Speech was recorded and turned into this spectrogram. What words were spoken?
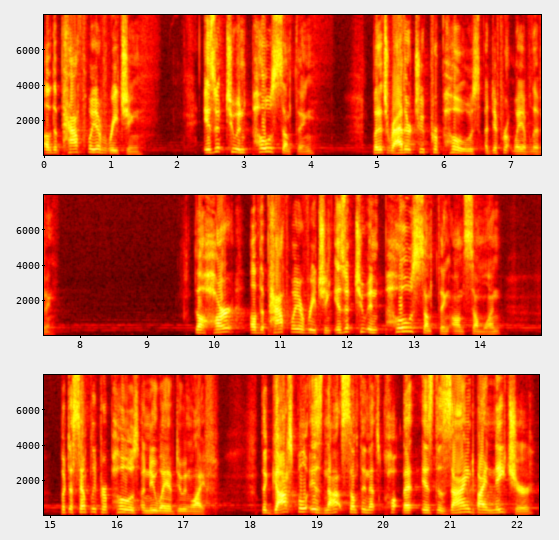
of the pathway of reaching isn't to impose something but it's rather to propose a different way of living. The heart of the pathway of reaching isn't to impose something on someone, but to simply propose a new way of doing life. The gospel is not something that's called, that is designed by nature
